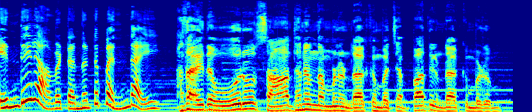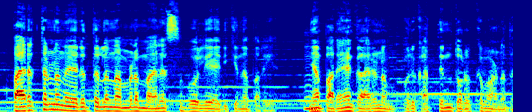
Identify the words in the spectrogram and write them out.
എന്തേലാവട്ടെ എന്നിട്ട് ഇപ്പൊ എന്തായി? അതായത് ഓരോ സാധനം നമ്മൾ ഉണ്ടാക്കുമ്പോ ചപ്പാത്തി ഉണ്ടാക്കുമ്പോഴും പരത്തണ നേരത്തുള്ള നമ്മുടെ മനസ്സ് പോലെയായിരിക്കുന്ന പറയാ ഞാൻ പറയാൻ കാരണം ഒരു കത്തിന് തുറക്കമാണത്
